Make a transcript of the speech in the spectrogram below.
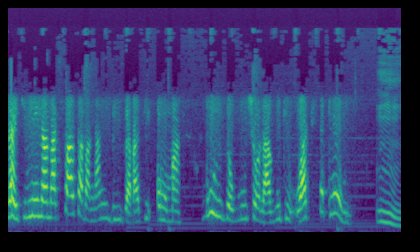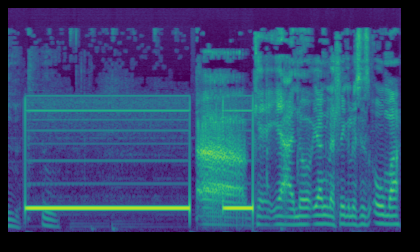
like mina nakusasa bangangibiza bathi oma buzokusho la ukuthi what happened? Mm. Ah, okay. Ya no yangilahlekile sisi Oma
